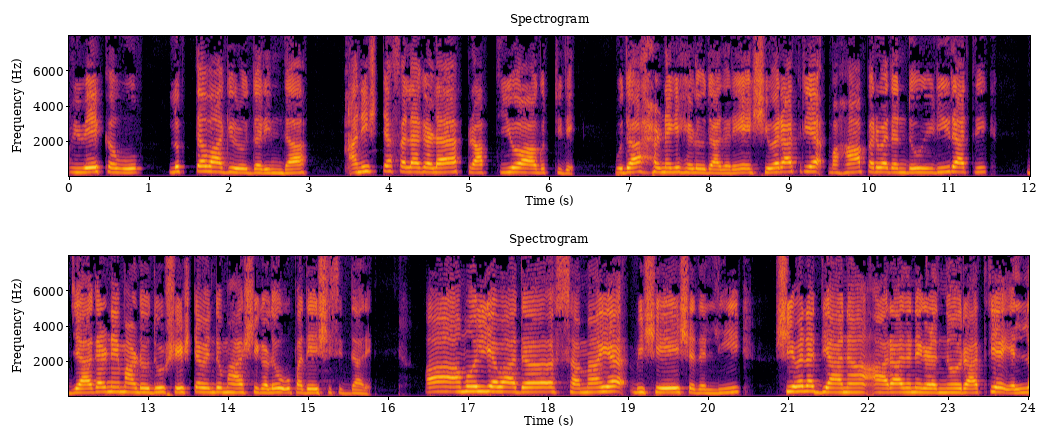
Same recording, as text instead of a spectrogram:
ವಿವೇಕವು ಲುಪ್ತವಾಗಿರುವುದರಿಂದ ಅನಿಷ್ಟ ಫಲಗಳ ಪ್ರಾಪ್ತಿಯೂ ಆಗುತ್ತಿದೆ. ಉದಾಹರಣೆಗೆ ಹೇಳುವುದಾದರೆ, ಶಿವರಾತ್ರಿಯ ಮಹಾಪರ್ವದಂದು ಇಡೀ ರಾತ್ರಿ ಜಾಗರಣೆ ಮಾಡುವುದು ಶ್ರೇಷ್ಠವೆಂದು ಮಹರ್ಷಿಗಳು ಉಪದೇಶಿಸಿದ್ದಾರೆ. ಆ ಅಮೂಲ್ಯವಾದ ಸಮಯ ವಿಶೇಷದಲ್ಲಿ ಶಿವನ ಧ್ಯಾನ, ಆರಾಧನೆಗಳನ್ನು ರಾತ್ರಿಯ ಎಲ್ಲ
